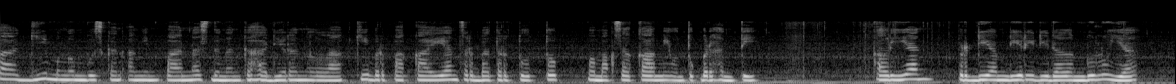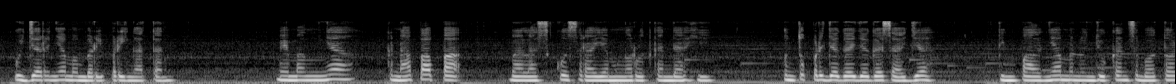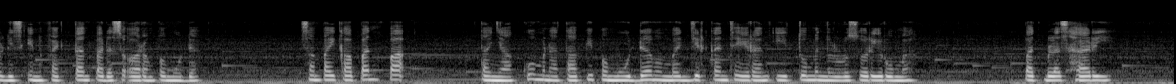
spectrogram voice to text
Pagi mengembuskan angin panas dengan kehadiran lelaki berpakaian serba tertutup memaksa kami untuk berhenti. Kalian berdiam diri di dalam dulu ya, ujarnya memberi peringatan. Memangnya kenapa pak? Balasku seraya mengerutkan dahi. Untuk berjaga-jaga saja, timpalnya menunjukkan sebotol disinfektan pada seorang pemuda. Sampai kapan pak? Tanyaku menatapi pemuda membanjirkan cairan itu menelusuri rumah. 14 hari,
